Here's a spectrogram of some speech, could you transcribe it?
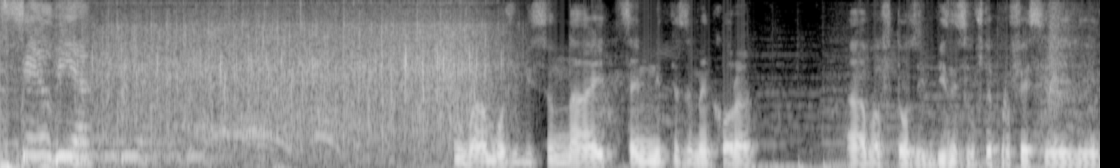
Силвия, Това може би са най-ценните за мен хора а, в този бизнес, въобще професия или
